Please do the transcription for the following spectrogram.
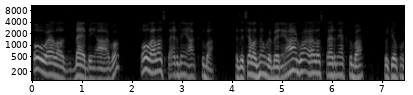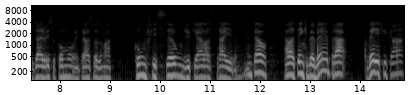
ou elas bebem a água, ou elas perdem a ktubá. Quer dizer, se elas não beberem água, elas perdem a ktubá, porque eu considero isso como, entre aspas, uma confissão de que elas traíram. Então, elas têm que beber para verificar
